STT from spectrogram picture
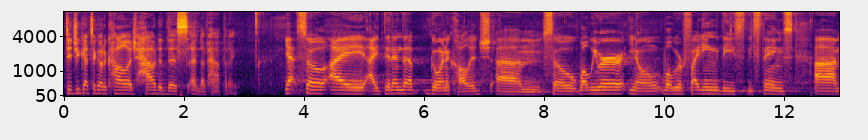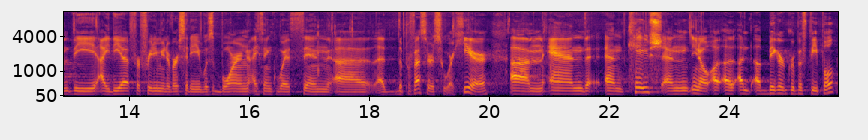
Did you get to go to college? How did this end up happening? Yeah, so I, I did end up going to college. Um, so while we were, you know, while we were fighting these, these things, um, the idea for Freedom University was born, I think, within uh, uh, the professors who are here, um, and and Keish, and you know, a, a, a bigger group of people.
